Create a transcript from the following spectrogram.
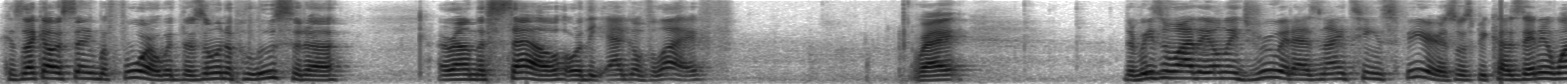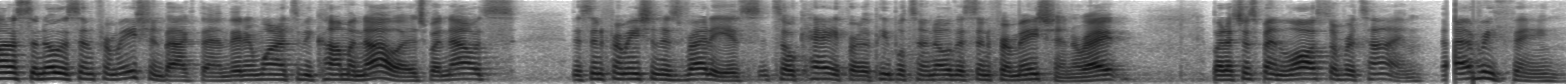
Because like I was saying before, with the zona pellucida around the cell or the egg of life, right? The reason why they only drew it as 19 spheres was because they didn't want us to know this information back then. They didn't want it to become a knowledge, but now it's this information is ready. It's, it's okay for the people to know this information, right? But it's just been lost over time. Everything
